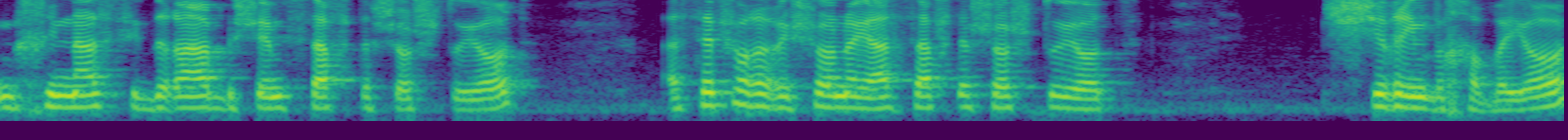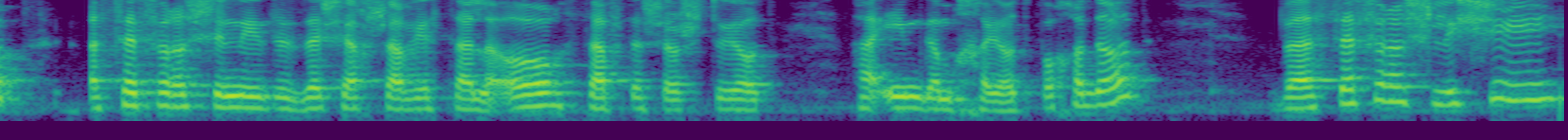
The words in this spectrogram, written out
מכינה סדרה בשם סבתא שוש שטויות. הספר הראשון היה סבתא שוש שטויות שירים וחוויות. הספר השני זה זה שעכשיו יצא לאור, סבתא שוש שטויות, האם גם חיות פוחדות. והספר השלישי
